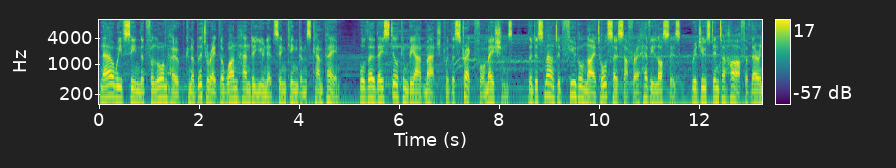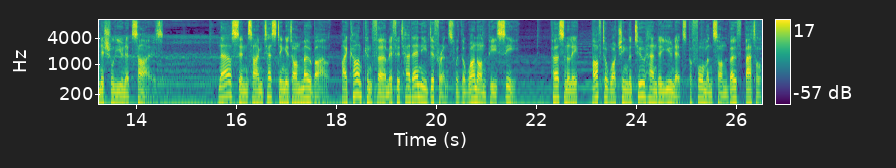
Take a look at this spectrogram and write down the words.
Now we've seen that Forlorn Hope can obliterate the one-hander units in Kingdom's campaign. Although they still can be outmatched with the Streck formations, the dismounted Feudal Knight also suffer heavy losses, reduced into half of their initial unit size. Now since I'm testing it on mobile, I can't confirm if it had any difference with the one on PC. Personally, after watching the two-hander unit's performance on both battle,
